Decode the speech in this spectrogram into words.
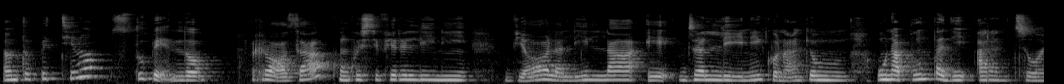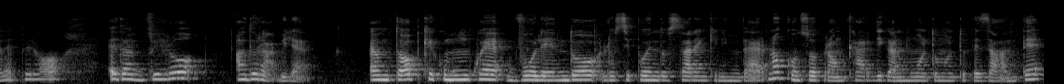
È un toppettino stupendo rosa con questi fiorellini viola, lilla e giallini con anche un, una punta di arancione però è davvero adorabile è un top che comunque volendo lo si può indossare anche in inverno con sopra un cardigan molto molto pesante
